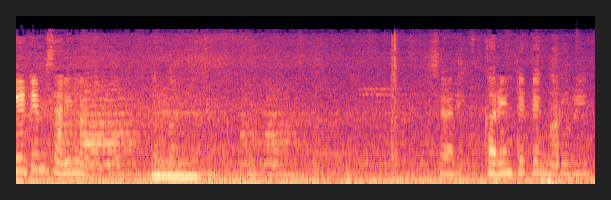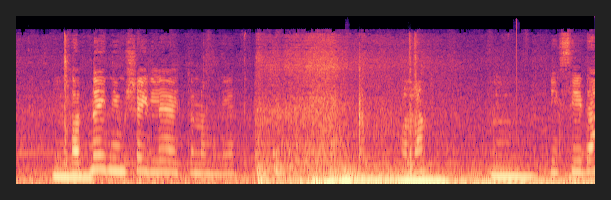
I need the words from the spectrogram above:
ಎ ಟಿ ಎಂ ಸರಿ ಇಲ್ಲ ಸರಿ ಕರೆಂಟ್ ತೆಗ್ದ್ರು ರೀ. ಹ್ಮ್. ಹದಿನೈದು ನಿಮಿಷ ಇಲ್ಲೇ ಆಯ್ತು ನಮ್ಗೆ. ಅಲ್ಲ? ಹ್ಮ್. ಈಗ ಸೀದಾ?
